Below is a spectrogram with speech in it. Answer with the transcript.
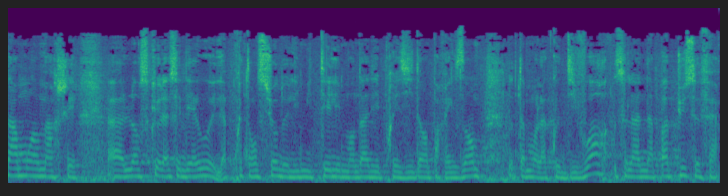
a moins marché. Euh, lorsque la CDAO a la prétention de limiter les mandats des présidents, par exemple, notamment la Côte d'Ivoire, cela n'a pas pu se faire.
